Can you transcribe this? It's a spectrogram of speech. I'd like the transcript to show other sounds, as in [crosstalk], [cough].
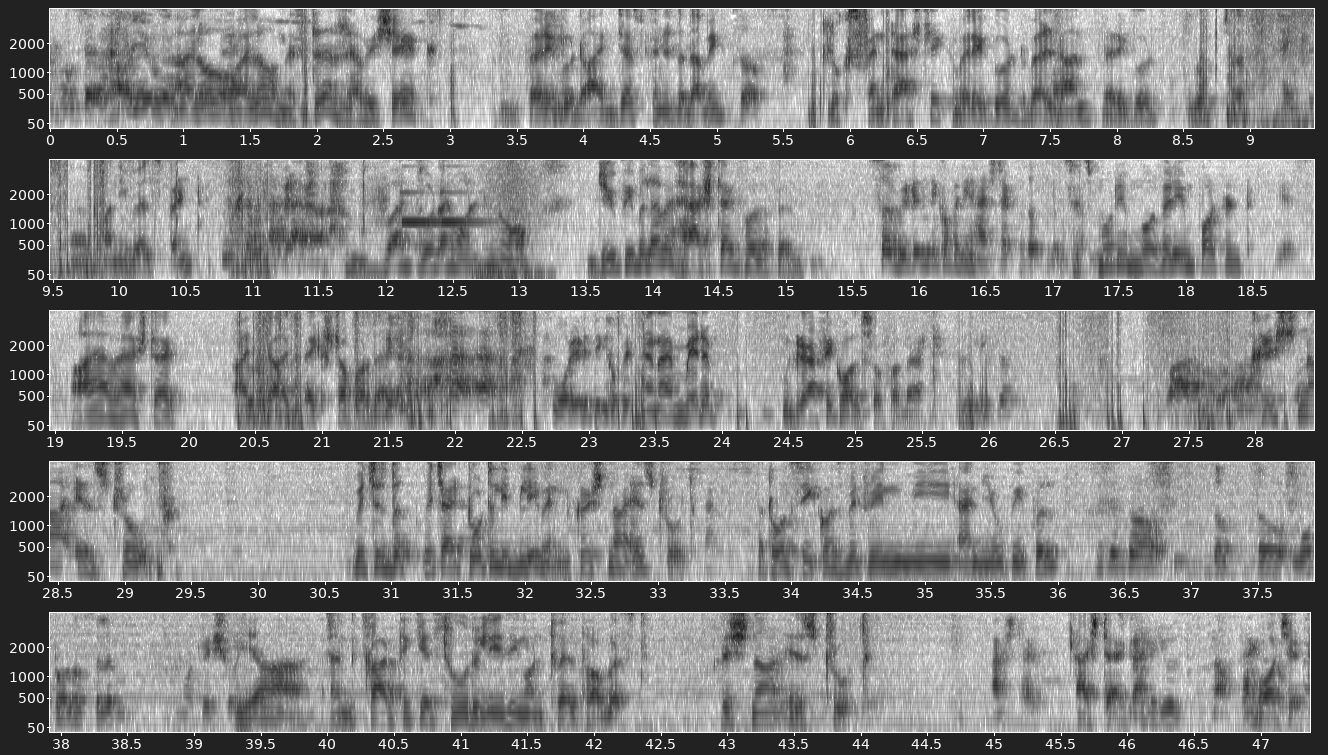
Sir, how you? Hello, hello, Mr. Abhishek. Very good. I just finished the dubbing. So, It looks fantastic. Very good. Well done. Very good. Good, sir. thank you. sir. Uh, money well spent. [laughs] Uh, but what I want to know, do you people have a hashtag for the film? Sir, we didn't think of any hashtag for the film. It's more, more very important. Yes, sir. I have a hashtag. I charge extra for that. So, [laughs] what did you think of it? and I made a graphic also for that. Really, sir? Wow. Krishna is truth. Which is the which I totally believe in. Krishna is truth. Exactly. That whole sequence between me and you people. This is the, the, the motto of the film, what we're showing. Yeah. And Kartikeya 2 releasing on 12th August. Krishna is truth. Hashtag. Hashtag. Trying to use this now. Thank Watch sir. it.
